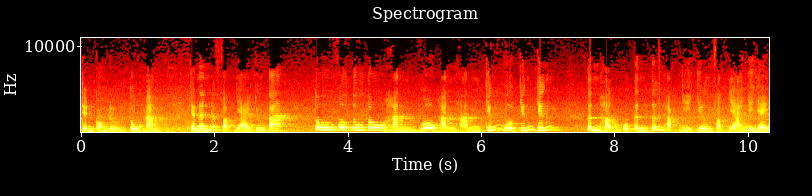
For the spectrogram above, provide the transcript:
trên con đường tu hành. Cho nên đức phật dạy chúng ta, tu vô tu tu, hành vô hành, hạnh chứng vô chứng chứng. Tinh thần của kinh tứ thập nhị chương phật dạy như vậy,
